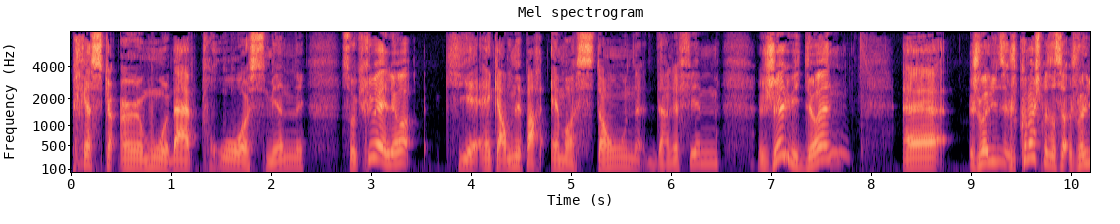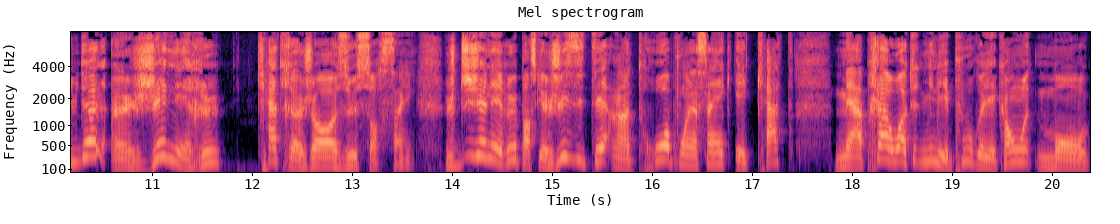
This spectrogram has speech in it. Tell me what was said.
presque un mois, ben trois semaines. Là. So, Cruella, qui est incarnée par Emma Stone dans le film, je lui donne... Euh, je vais lui comment je peux ça? Je vais lui donner un généreux 4 jaseux sur 5. Je dis généreux parce que j'hésitais entre 3.5 et 4, mais après avoir tout mis les pour et les contre, mon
